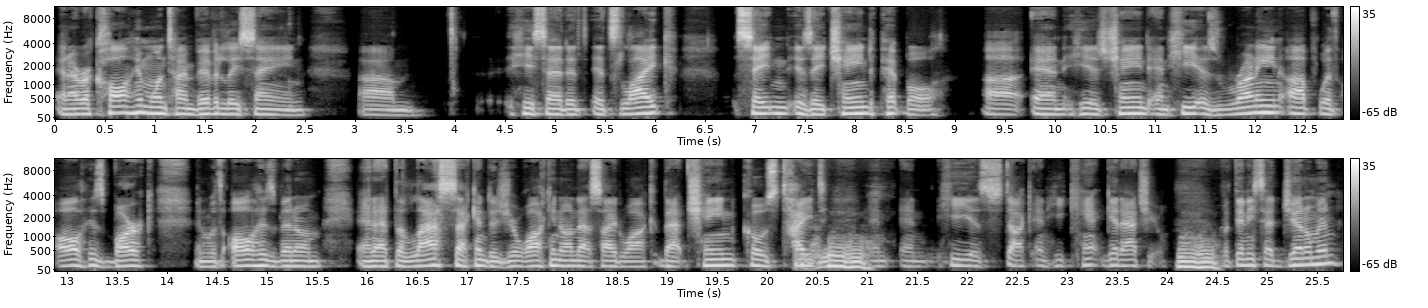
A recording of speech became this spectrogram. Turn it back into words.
And I recall him one time vividly saying, um, he said, it, it's like Satan is a chained pit bull. Uh, and he is chained and he is running up with all his bark and with all his venom. And at the last second, as you're walking on that sidewalk, that chain goes tight mm-hmm. and, and he is stuck and he can't get at you. Mm-hmm. But then he said, Gentlemen,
